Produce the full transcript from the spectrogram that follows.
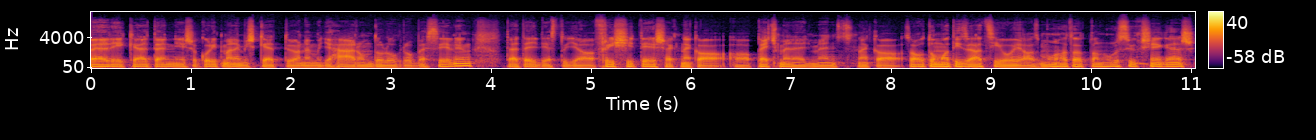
belé kell tenni, és akkor itt már nem is kettő, hanem ugye három dologról beszélünk. Tehát egyrészt ugye a frissítéseknek, a, a patch managementnek az automatizációja az múlhatatlanul szükséges,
